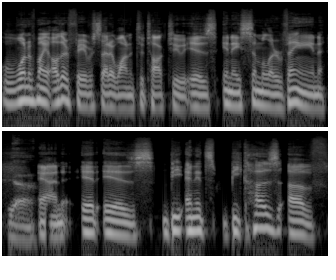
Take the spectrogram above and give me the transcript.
one of my other favorites that I wanted to talk to is in a similar vein, Yeah. and it is be and it's because of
